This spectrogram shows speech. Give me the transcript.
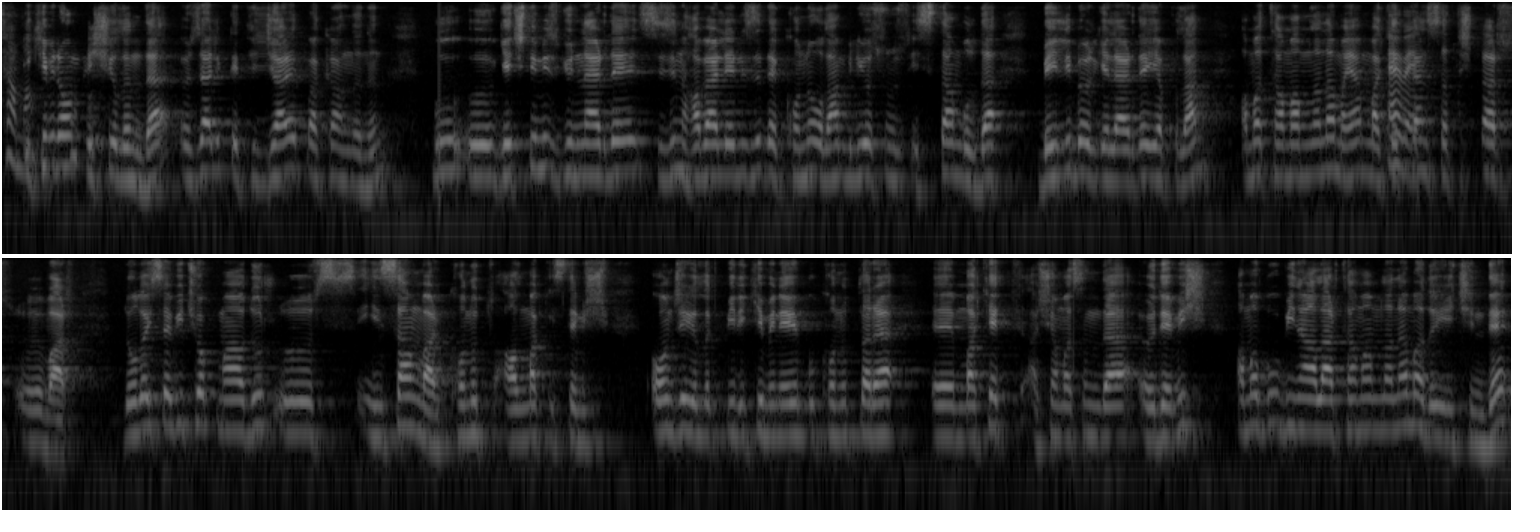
Tamam. 2015 yılında özellikle Ticaret Bakanlığı'nın bu e, geçtiğimiz günlerde sizin haberlerinizde de konu olan biliyorsunuz İstanbul'da belli bölgelerde yapılan ama tamamlanamayan maketten Evet. satışlar e, var. Dolayısıyla birçok mağdur e, insan var konut almak istemiş. Onca yıllık birikimini bu konutlara maket aşamasında ödemiş. Ama bu binalar tamamlanamadığı için de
